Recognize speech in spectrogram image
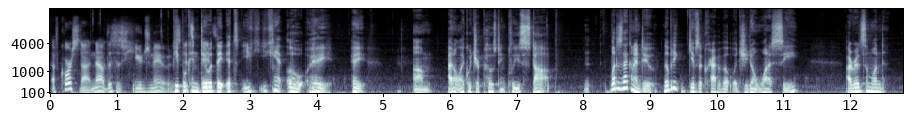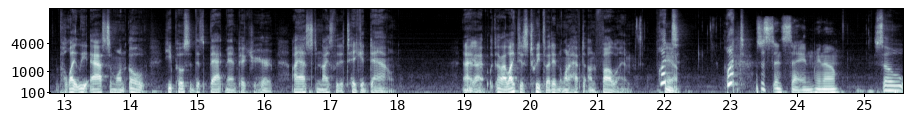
Of course not. No, this is huge news. People It's- can do what they. It's you. You can't. Oh, hey, hey, um, I don't like what you're posting. Please stop. What is that going to do? Nobody gives a crap about what you don't want to see. I read someone politely asked someone, "Oh, he posted this Batman picture here." I asked him nicely to take it down, and Yeah. I, I, I liked his tweets, but I didn't want to have to unfollow him. What? Yeah. What? It's just insane, you know? So,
